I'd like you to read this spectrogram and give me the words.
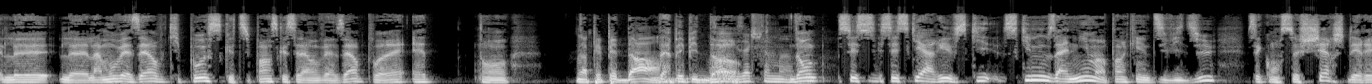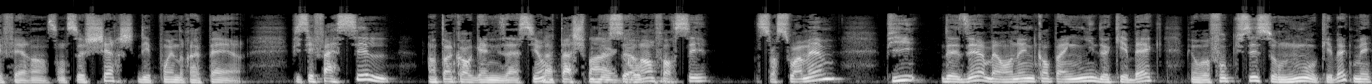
le, le- la mauvaise herbe qui pousse, que tu penses que c'est la mauvaise herbe, pourrait être ton, La pépite d'or. la pépite d'or. Ouais, exactement. Donc, c'est c'est ce qui arrive. Ce qui, ce qui nous anime en tant qu'individu, c'est qu'on se cherche des références, on se cherche des points de repère. Puis c'est facile en tant qu'organisation de se groupe. renforcer sur soi-même, puis de dire, ben, on a une compagnie de Québec, puis on va focuser sur nous au Québec, mais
